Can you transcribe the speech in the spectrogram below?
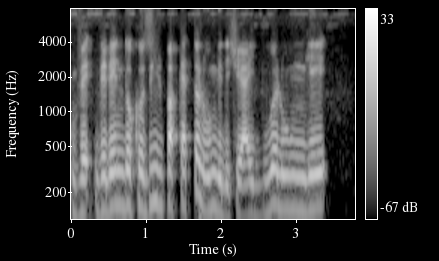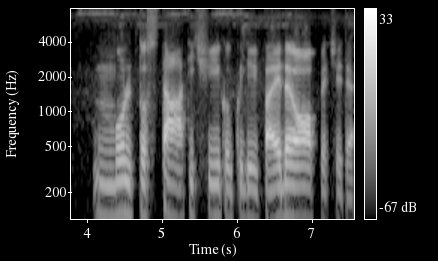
ve- vedendo così il pacchetto lunghi dici hai due lunghi molto statici con cui devi fare drop, eccetera.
